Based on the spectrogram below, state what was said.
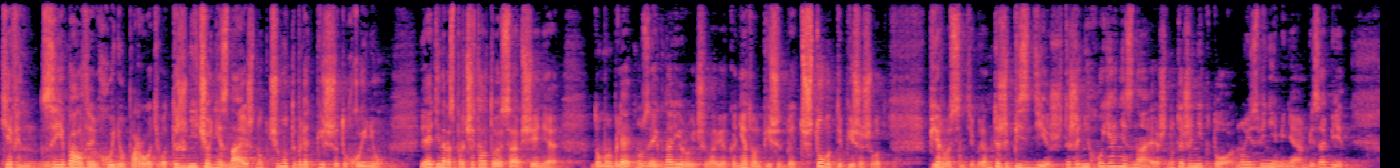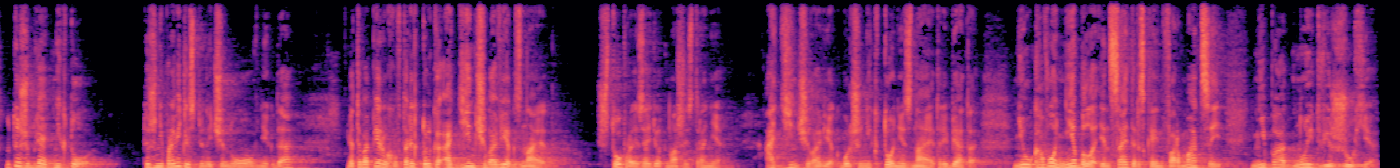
Кевин, заебал ты хуйню пороть. Вот ты же ничего не знаешь. Ну к чему ты, блядь, пишешь эту хуйню? Я один раз прочитал твое сообщение. Думаю, блядь, ну заигнорирую человека. Нет, он пишет, блядь, что вот ты пишешь вот 1 сентября? Ну ты же пиздишь. Ты же нихуя не знаешь. Ну ты же никто. Ну извини меня, без обид. Ну ты же, блядь, никто. Ты же не правительственный чиновник, да? Это во-первых. Во-вторых, только один человек знает, что произойдет в нашей стране. Один человек, больше никто не знает, ребята. Ни у кого не было инсайдерской информации ни по одной движухе.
